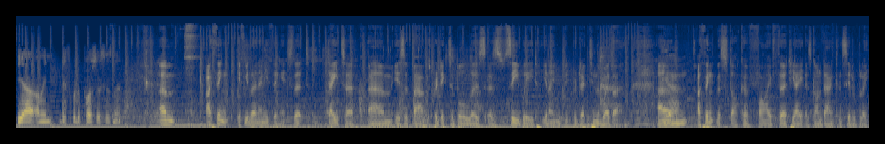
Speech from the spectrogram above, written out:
Yeah, I mean, difficult to process, isn't it? Um, I think if we learn anything, it's that data um, is about as predictable as, as seaweed, you know, predicting the weather. Um, yeah. I think the stock of 538 has gone down considerably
